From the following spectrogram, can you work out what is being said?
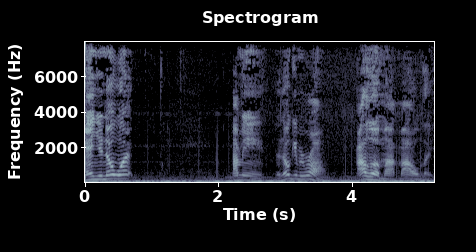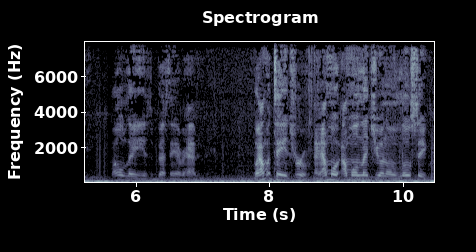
And you know what? I mean, don't get me wrong. I love my, my old lady. My old lady is the best thing ever happened to me. But I'm gonna tell you the truth, and I'm gonna, I'm gonna let you in on a little secret.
